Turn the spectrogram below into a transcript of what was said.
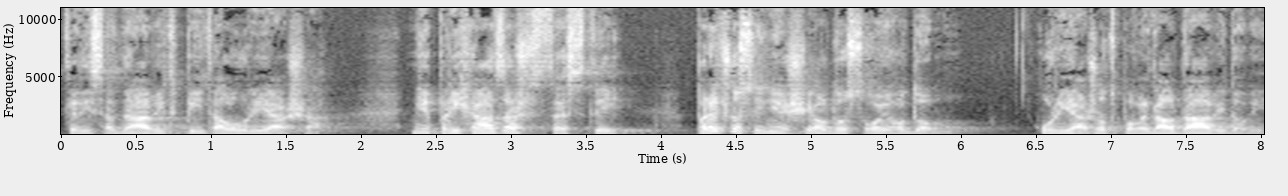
Vtedy sa Dávid pýtal Uriáša, neprichádzaš z cesty? Prečo si nešiel do svojho domu? Uriáš odpovedal Dávidovi,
